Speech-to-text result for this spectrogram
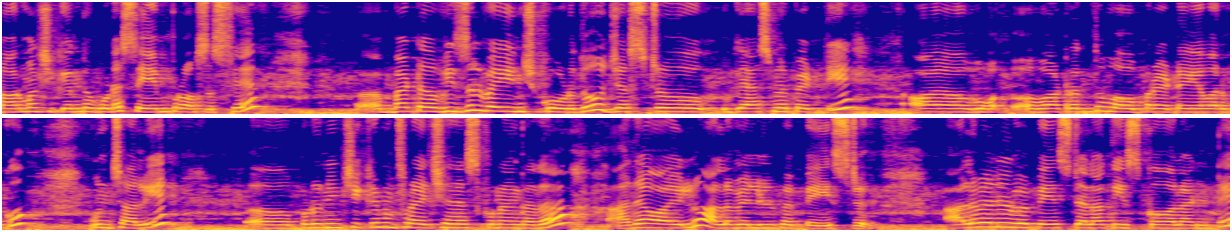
నార్మల్ చికెన్తో కూడా సేమ్ ప్రాసెస్సే బట్ విజిల్ వేయించకూడదు జస్ట్ గ్యాస్ మీద పెట్టి వాటర్ అంతా ఆపరేట్ అయ్యే వరకు ఉంచాలి. ఇప్పుడు నేను చికెన్ ఫ్రై చేసుకున్నాను కదా అదే ఆయిల్ అల్లం వెల్లుల్లిపాయ పేస్ట్. అల్లం వెల్లుల్లిపాయ పేస్ట్ ఎలా తీసుకోవాలంటే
